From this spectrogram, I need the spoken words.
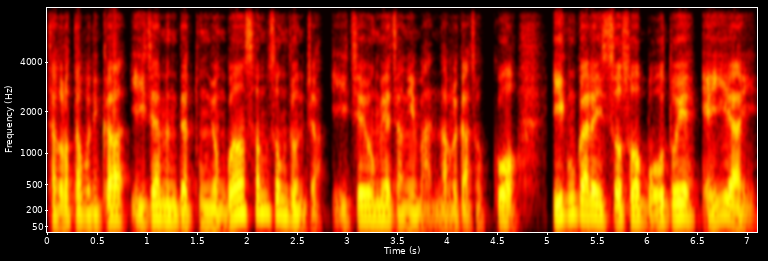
자 그렇다 보니까 이재명 대통령과 삼성전자 이재용 회장이 만남을 가졌고 이 구간에 있어서 모두의 AI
